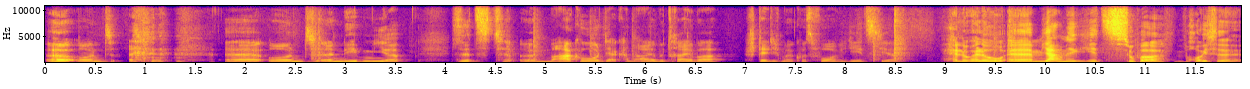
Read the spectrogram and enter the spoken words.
und äh, und äh, neben mir sitzt äh, Marco, der Kanalbetreiber. Stell dich mal kurz vor, wie geht's dir? Hallo, hallo. Ähm, ja, mir geht's super. Heute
